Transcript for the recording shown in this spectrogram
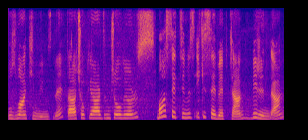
uzman kimliğimizle daha çok yardımcı oluyoruz. Bahsettiğimiz iki sebepten birinden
